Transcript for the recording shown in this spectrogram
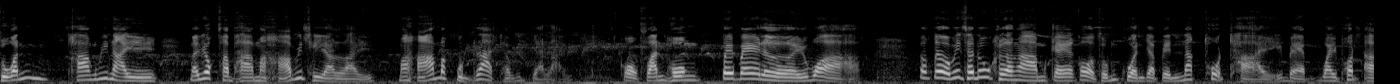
สวนทางวินัย นายกสภามหาวิทยาลัย มหามกุฏราชวิทยาลัย ก็ฟันธงเป๊ะๆเลยว่าดรวิษณุเครืองามแกก็สมควรจะเป็นนักโทษชายแบบไวยพจน์อา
